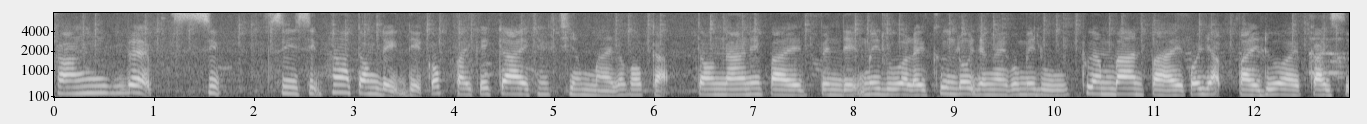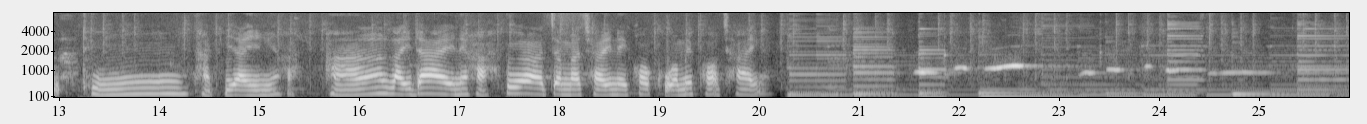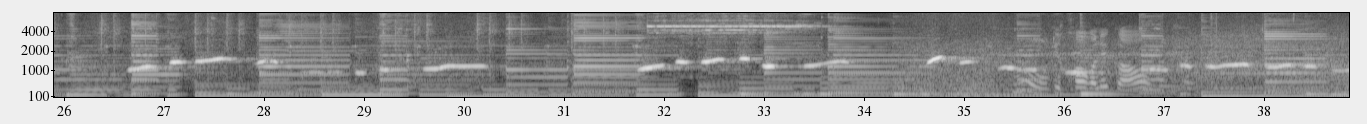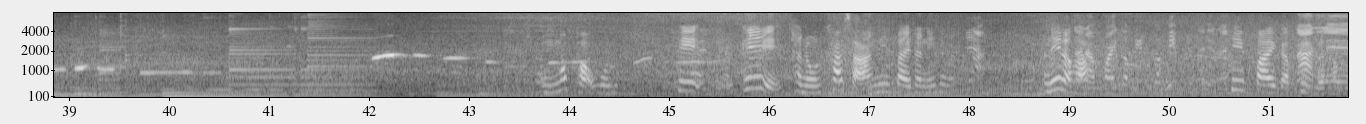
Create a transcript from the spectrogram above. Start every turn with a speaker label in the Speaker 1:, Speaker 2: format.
Speaker 1: ครั้งแบบสิบสี่สิบห้าตอนเด็กๆก็ไปใกล้ๆแค่เชียงใหม่แล้วก็กลับ ตอนนั้นนี่ไปเป็นเด็กไม่รู้อะไรขึ้นรถยังไงก็ไม่รู้ เพื่อนบ้านไปก็อยากไปด้วยไกลสุดถึงหัดใหญ่อย่างเงี้ยค่ะ หารายได้นะคะเพื่อจะมาใช้ในครอบครัวไม่พอใช้ Non, du corps le corps. มะพร้าวพี่พี่ถนนข้าวสารนี่ไปทางนี้ใช่ไหม
Speaker 2: เนี่ย
Speaker 1: อันนี้เหรอ
Speaker 2: นั่
Speaker 1: คะ
Speaker 2: นน่ะไฟกระพริบกระพริบอยู่นะเห็นไหม
Speaker 1: ที่ไฟกับพริ
Speaker 2: นั่
Speaker 1: ก
Speaker 2: น
Speaker 1: เหรอ
Speaker 2: แห
Speaker 1: คะ
Speaker 2: ละ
